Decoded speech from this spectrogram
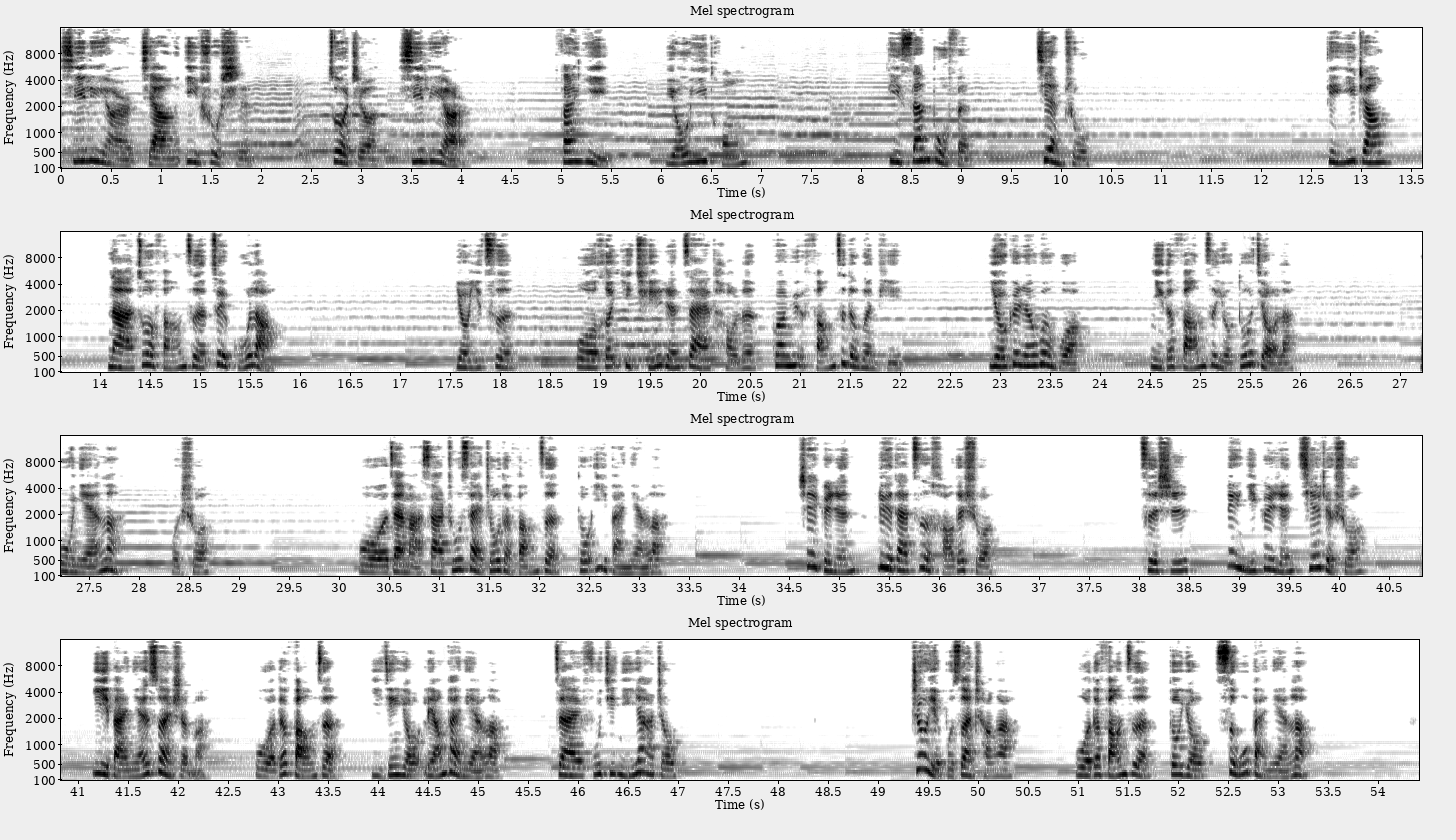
希利尔讲艺术史，作者希利尔，翻译尤一彤。第三部分，建筑。第一章，哪座房子最古老？有一次，我和一群人在讨论关于房子的问题。有个人问我：“你的房子有多久了？”“五年了。”我说。我在马萨诸塞州的房子都一百年了。这个人略带自豪地说。此时，另一个人接着说：“一百年算什么？我的房子已经有两百年了，在弗吉尼亚州。这也不算长啊，我的房子都有四五百年了。”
